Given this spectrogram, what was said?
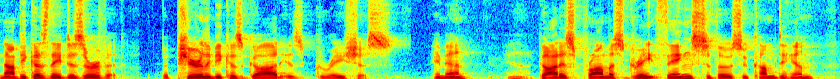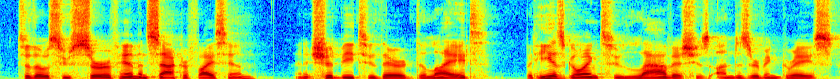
Not because they deserve it, but purely because God is gracious. Amen? Yeah. God has promised great things to those who come to him, to those who serve him and sacrifice him, and it should be to their delight. But he is going to lavish his undeserving grace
